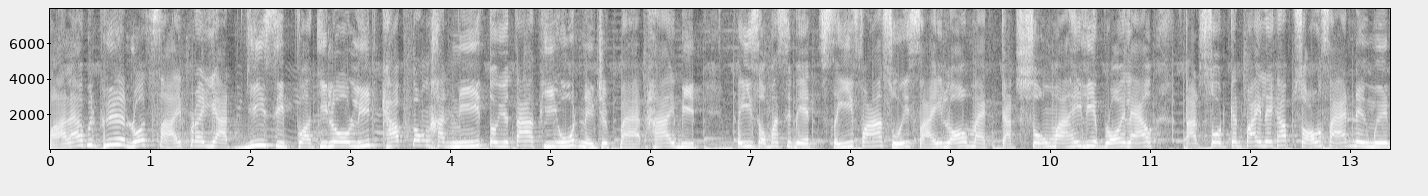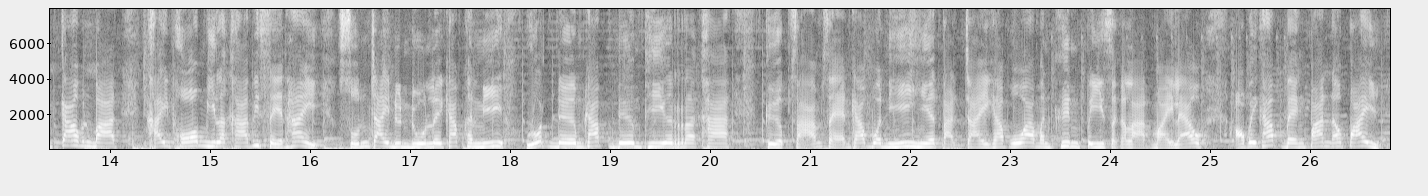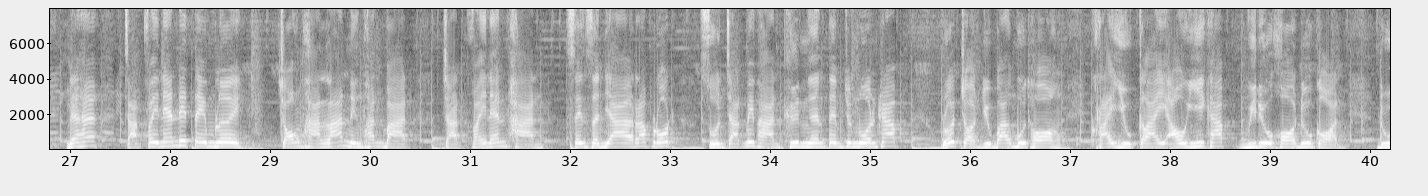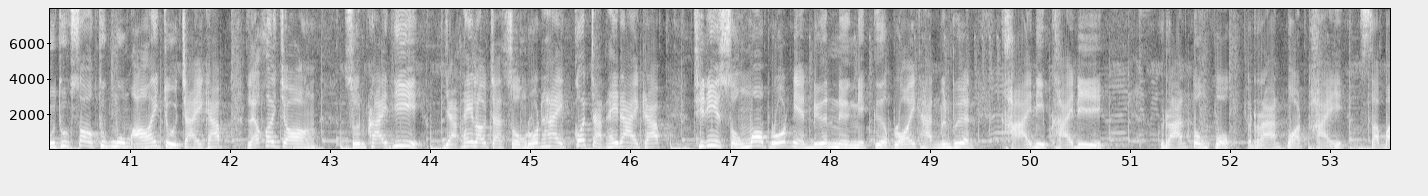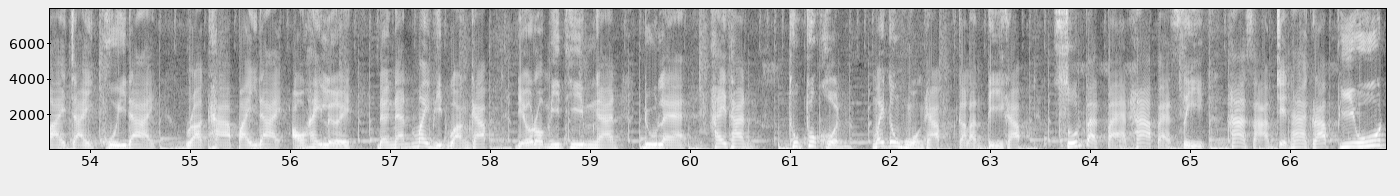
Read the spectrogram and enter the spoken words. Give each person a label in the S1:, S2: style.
S1: มาแล้วเพื่อนๆ รถสายประหยัด 20 กว่ากิโลลิตรครับ ต้องคันนี้ Toyota p r i u s 1.8 Hybrid ปี 2011 สีฟ้าสวยใส ล้อแม็กจัดทรงมาให้เรียบร้อยแล้ว ตัดสดกันไปเลยครับ 219,000 บาท ใครพร้อมมีราคาพิเศษให้ สนใจดุนๆเลยครับ คันนี้ รถเดิมครับ เดิมทีราคาเกือบ 300,000ครับ วันนี้เฮียตัดใจครับ เพราะว่ามันขึ้นปีสกราดใหม่แล้ว เอาไปครับ แบ่งปันเอาไปนะฮะ จัดไฟแนนซ์ได้เต็มเลย จองผ่านร้าน 1,000 บาท จัดไฟแนนซ์ผ่าน เซ็นสัญญารับรถส่วนจัดไม่ผ่านคืนเงินเต็มจำนวนครับ รถจอดอยู่บางบูทอง ใครอยู่ไกลเอายี้ครับวิดีโอคอลดูก่อน ดูทุกซอกทุกมุมเอาให้จุใจครับ แล้วค่อยจอง ส่วนใครที่อยากให้เราจัดส่งรถให้ก็จัดให้ได้ครับ ที่นี่ส่งมอบรถเนี่ยเดือนหนึ่งเนี่ยเกือบร้อยคันเพื่อนๆขายดิบขายดี ร้านตรงปก ร้านปลอดภัย สบายใจคุยได้ ราคาไปได้เอาให้เลย ดังนั้นไม่ผิดหวังครับ เดี๋ยวเรามีทีมงานดูแลให้ท่านทุกๆ คนไม่ต้องห่วงครับ การันตีครับ 0885845375 ครับพีอูด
